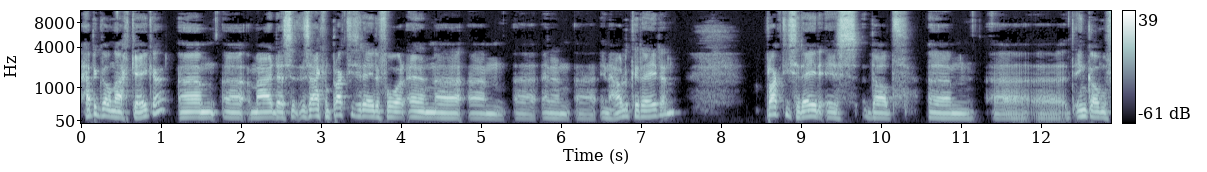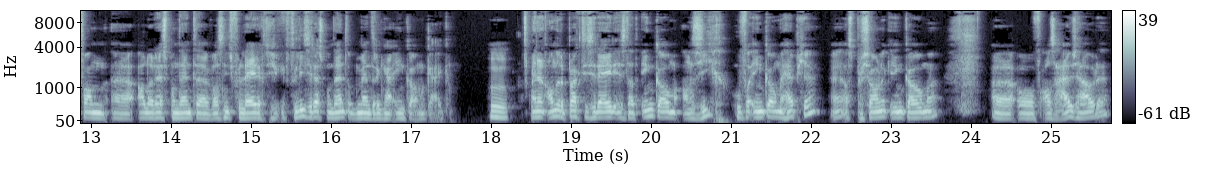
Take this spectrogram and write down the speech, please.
Heb ik wel naar gekeken. Um, uh, maar er is, er is, eigenlijk een praktische reden voor en een, uh, um, uh, en een inhoudelijke reden. Praktische reden is dat het inkomen van alle respondenten was niet volledig. Dus ik verlies respondenten op het moment dat ik naar inkomen kijk. Hmm. En een andere praktische reden is dat inkomen aan zich, hoeveel inkomen heb je, hè, als persoonlijk inkomen uh, of als huishouden,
